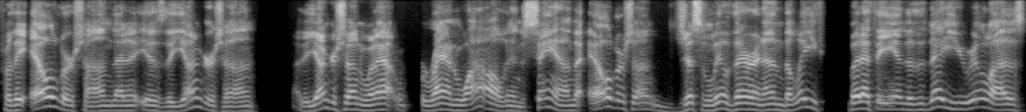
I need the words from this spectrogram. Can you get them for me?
for the elder son than it is the younger son. The younger son went out, ran wild in sin. The elder son just lived there in unbelief. But at the end of the day, you realize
